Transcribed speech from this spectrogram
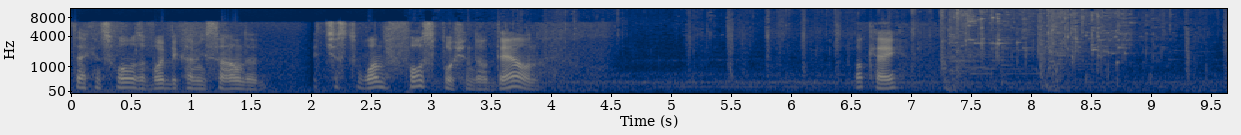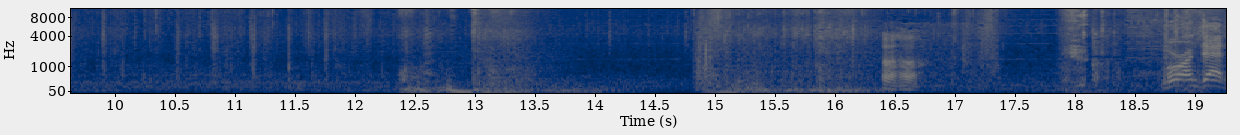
Attacking swarms, avoid becoming surrounded. It's just one force push and they're down. Okay. Uh-huh. More undead.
